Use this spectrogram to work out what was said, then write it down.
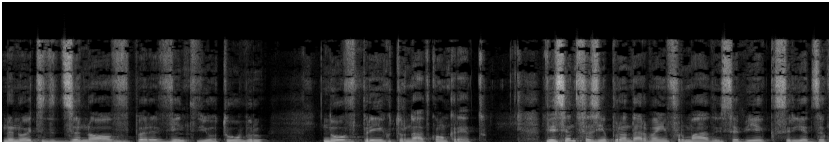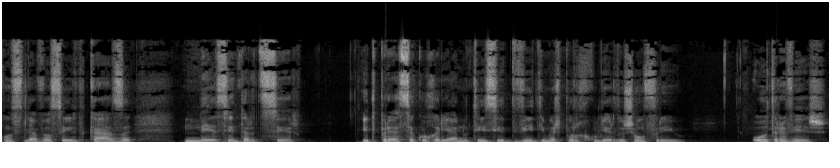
na noite de 19 para 20 de outubro, novo perigo tornado concreto. Vicente fazia por andar bem informado e sabia que seria desaconselhável sair de casa nesse entardecer. E depressa correria a notícia de vítimas por recolher do chão frio. Outra vez.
